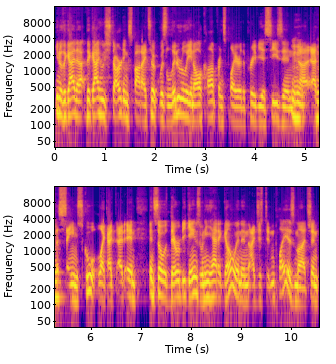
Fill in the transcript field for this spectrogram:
you know, the guy that the guy whose starting spot I took was literally an all conference player the previous season mm-hmm. uh, at mm-hmm. the same school. Like I, I, and, and so there would be games when he had it going and I just didn't play as much. And,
